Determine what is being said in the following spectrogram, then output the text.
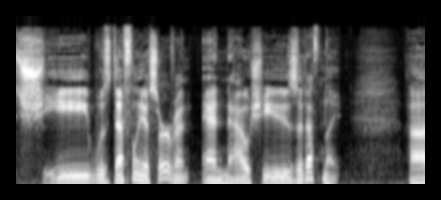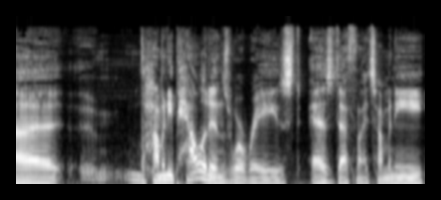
she was definitely a servant, and now she's a Death Knight. Uh, how many paladins were raised as Death Knights? How many,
